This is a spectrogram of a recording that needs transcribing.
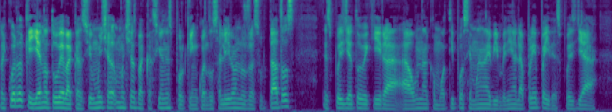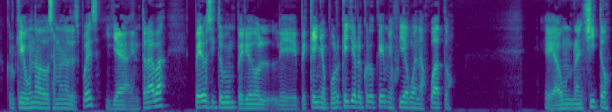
Recuerdo que ya no tuve vacación, muchas, vacaciones porque en cuando salieron los resultados, después ya tuve que ir a, una como tipo semana de bienvenida a la prepa y después ya, creo que una o dos semanas después, ya entraba. Pero sí tuve un periodo pequeño porque yo recuerdo que me fui a Guanajuato, eh, a un ranchito,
